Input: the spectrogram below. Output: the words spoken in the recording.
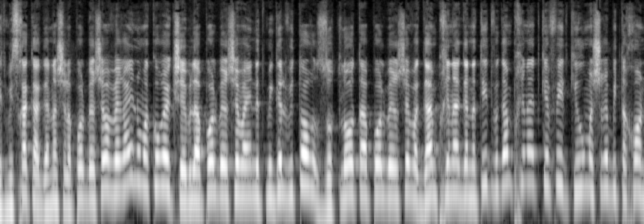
את משחק ההגנה של הפועל באר שבע, וראינו מה קורה, כשלהפועל באר שבע אין את מיגל ויטור, זאת לא אותה הפועל באר שבע, גם מבחינה הגנתית וגם מבחינה התקפית, כי הוא משרה ביטחון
